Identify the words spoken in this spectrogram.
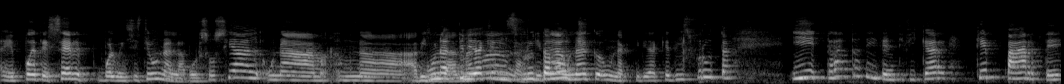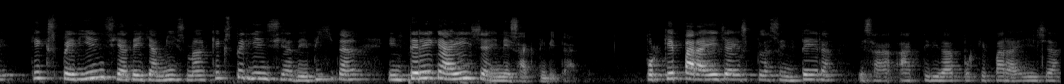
eh, puede ser, vuelvo a insistir, una labor social, una, una habilidad Una actividad que una disfruta actividad- mucho. Una, una actividad que disfruta y trata de identificar qué parte, qué experiencia de ella misma, qué experiencia de vida entrega a ella en esa actividad. ¿Por qué para ella es placentera esa actividad? ¿Por qué para ella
